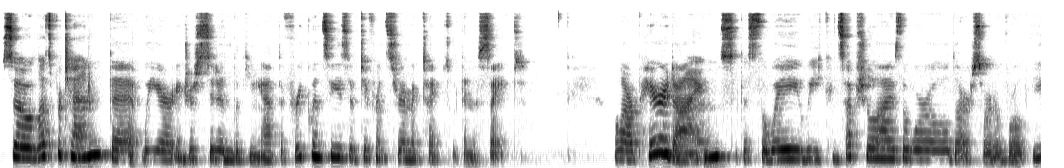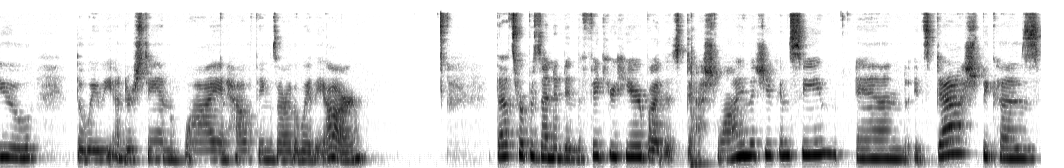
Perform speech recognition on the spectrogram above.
So let's pretend that we are interested in looking at the frequencies of different ceramic types within a site. Well, our paradigms, that's the way we conceptualize the world, our sort of worldview, the way we understand why and how things are the way they are, that's represented in the figure here by this dashed line that you can see. And it's dashed because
